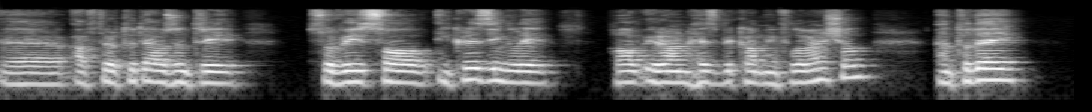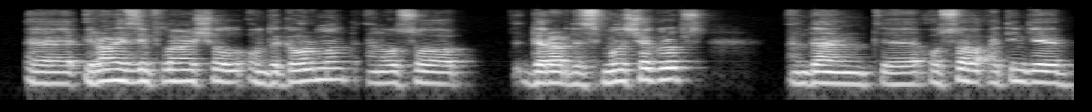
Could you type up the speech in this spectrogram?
uh, after 2003. So we saw increasingly how Iran has become influential, and today uh, Iran is influential on the government, and also there are these militia groups, and then uh, also I think uh,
